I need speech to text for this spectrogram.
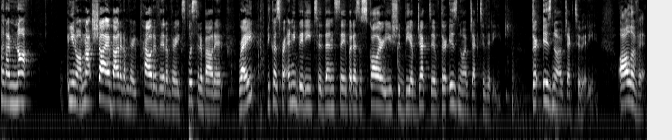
And I'm not you know, I'm not shy about it. I'm very proud of it. I'm very explicit about it, right? Because for anybody to then say, but as a scholar, you should be objective, there is no objectivity. There is no objectivity. All of it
